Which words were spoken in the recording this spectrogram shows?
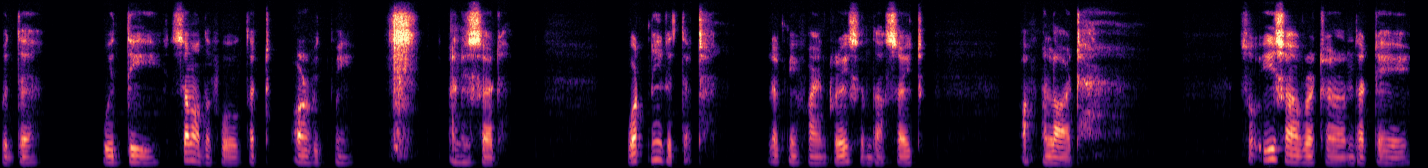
with the with thee some of the folk that are with me. And he said, What needeth it? Let me find grace in the sight of my Lord. So Esau returned that day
